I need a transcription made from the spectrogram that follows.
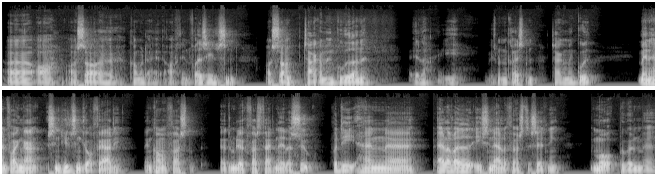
Og, og, og så øh, kommer der ofte en fredshilsen, og så takker man guderne, eller i, hvis man er kristen, takker man Gud. Men han får ikke engang sin hilsen gjort færdig. Den kommer først, øh, den bliver først færdig ned i vers 7, fordi han øh, allerede i sin allerførste sætning må begynde med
